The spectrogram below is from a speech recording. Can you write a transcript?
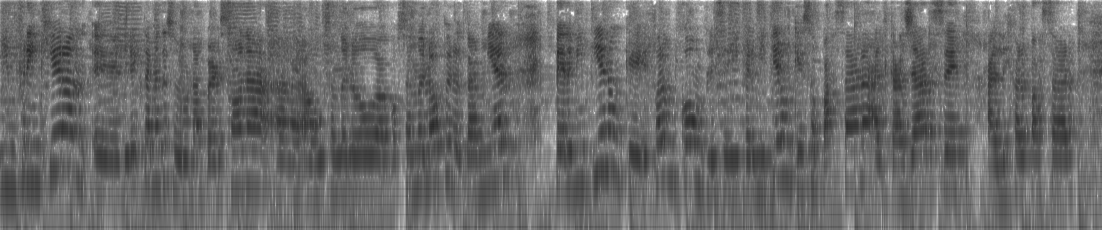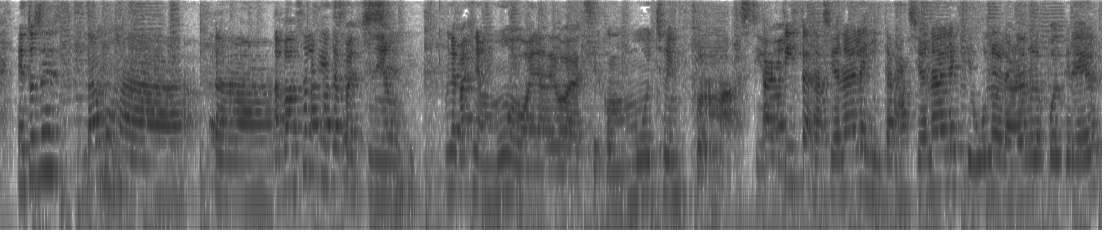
infringieron eh, directamente sobre una persona abusándolo, acosándolo, pero también permitieron que fueron cómplices y permitieron que eso pasara al callarse, al dejar pasar. Entonces vamos a, a, A pasar que esta pasar- página, sí. una página muy buena, debo decir, con mucha información. artistas nacionales, internacionales, que uno la verdad no lo puede creer,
